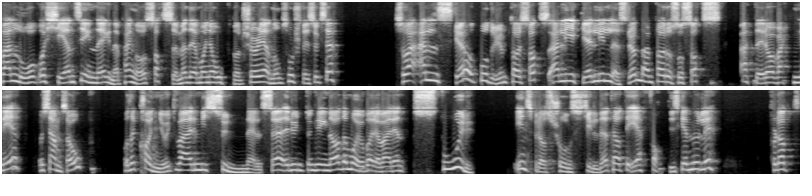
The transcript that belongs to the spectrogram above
være lov å tjene sine egne penger og satse med det man har oppnådd sjøl gjennom sportslig suksess. Så jeg elsker at Bodø-Glimt tar sats. Jeg liker Lillestrøm. De tar også sats etter å ha vært ned og kommer seg opp. Og det kan jo ikke være misunnelse rundt omkring da, det må jo bare være en stor inspirasjonskilde til at det er faktisk er mulig. For at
